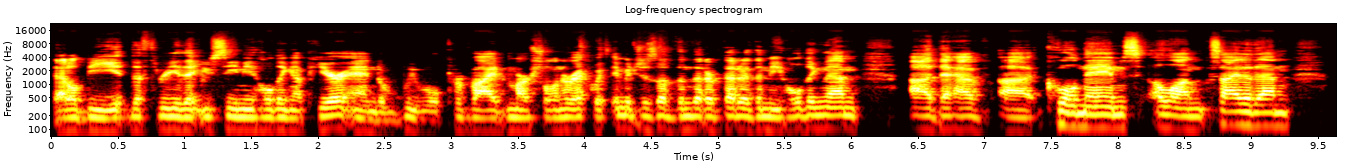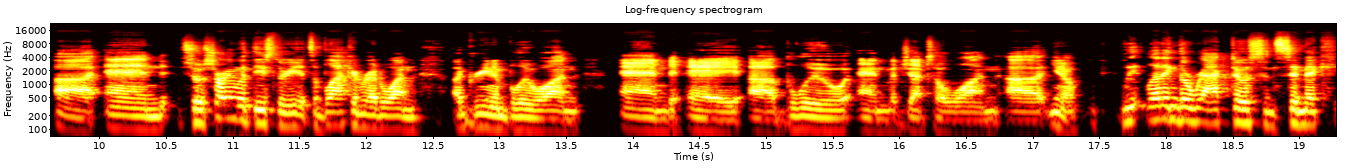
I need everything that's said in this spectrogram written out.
that'll be the three that you see me holding up here. And we will provide Marshall and Rick with images of them that are better than me holding them, uh, that have uh, cool names alongside of them. Uh, and so starting with these three, it's a black and red one, a green and blue one, and a uh, blue and magenta one. Uh, you know, letting the Rakdos and Simic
